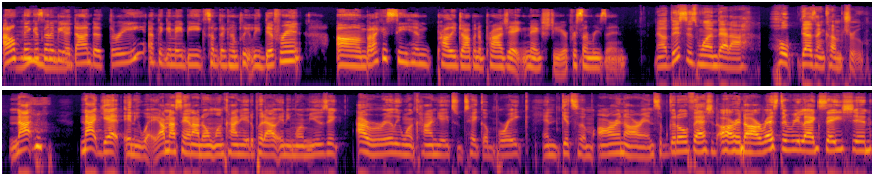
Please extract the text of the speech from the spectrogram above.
I don't mm. think it's going to be a mm. Donda 3. I think it may be something completely different. Um, but I could see him probably dropping a project next year for some reason. Now, this is one that I hope doesn't come true. Not not yet anyway. I'm not saying I don't want Kanye to put out any more music. I really want Kanye to take a break and get some R&R and some good old-fashioned R&R, rest and relaxation.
